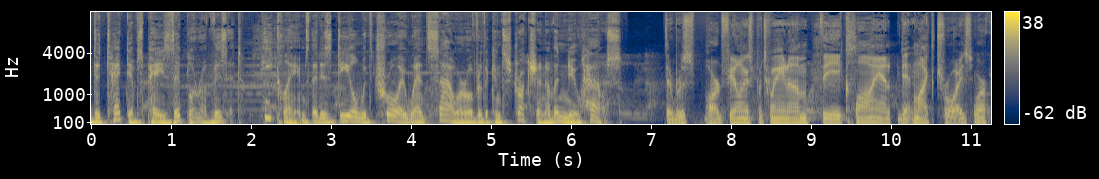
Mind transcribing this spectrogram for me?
Detectives pay Zippler a visit. He claims that his deal with Troy went sour over the construction of a new house. There was hard feelings between them. The client didn't like Troy's work.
